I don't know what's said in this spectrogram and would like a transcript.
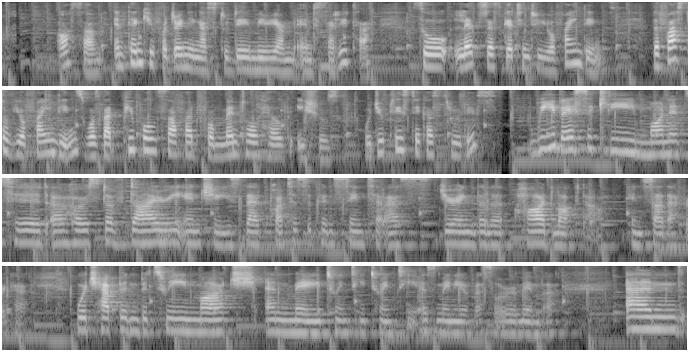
Awesome. And thank you for joining us today, Miriam and Sarita. So let's just get into your findings. The first of your findings was that people suffered from mental health issues. Would you please take us through this? We basically monitored a host of diary entries that participants sent to us during the hard lockdown in South Africa, which happened between March and May 2020, as many of us will remember. And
